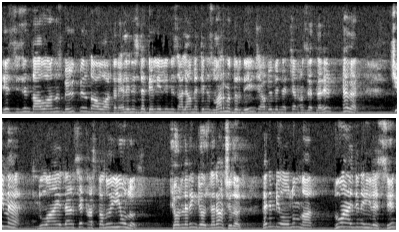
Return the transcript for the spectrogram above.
E sizin davanız büyük bir davadır. Elinizde deliliniz, alametiniz var mıdır deyince Habib-i Neccar Hazretleri, evet. Kime dua edersek hastalığı iyi olur. Körlerin gözleri açılır. Benim bir oğlum var. Dua edin iyileşsin.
